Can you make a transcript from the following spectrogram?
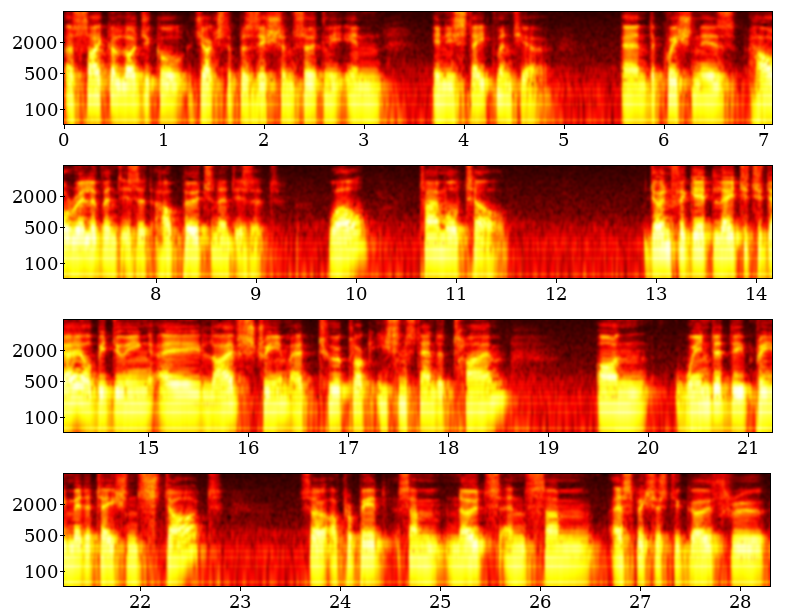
a psychological juxtaposition, certainly in, in his statement here. And the question is how relevant is it? How pertinent is it? Well, time will tell. don't forget, later today I'll be doing a live stream at 2 o'clock Eastern Standard Time on when did the premeditation start. So I've prepared some notes and some aspects just to go through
